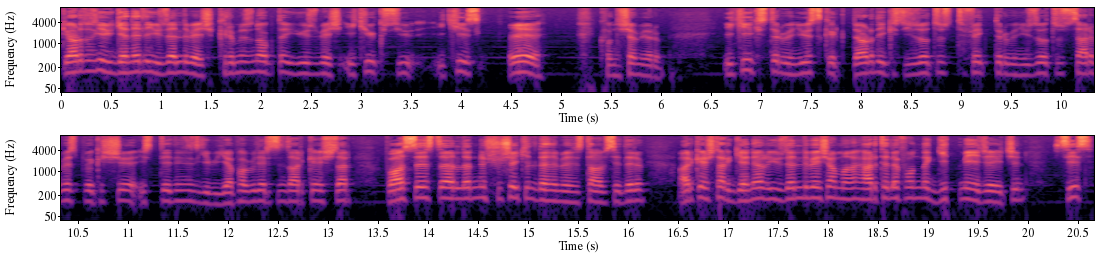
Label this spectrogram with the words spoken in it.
Gördüğünüz gibi geneli 155, kırmızı nokta 105, 2x 2 e konuşamıyorum. 2x türbün 140, 4x 130, tüfek türbün 130, serbest bakışı istediğiniz gibi yapabilirsiniz arkadaşlar. Bu hassas değerlerini şu şekilde denemenizi tavsiye ederim. Arkadaşlar genel 155 ama her telefonda gitmeyeceği için siz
